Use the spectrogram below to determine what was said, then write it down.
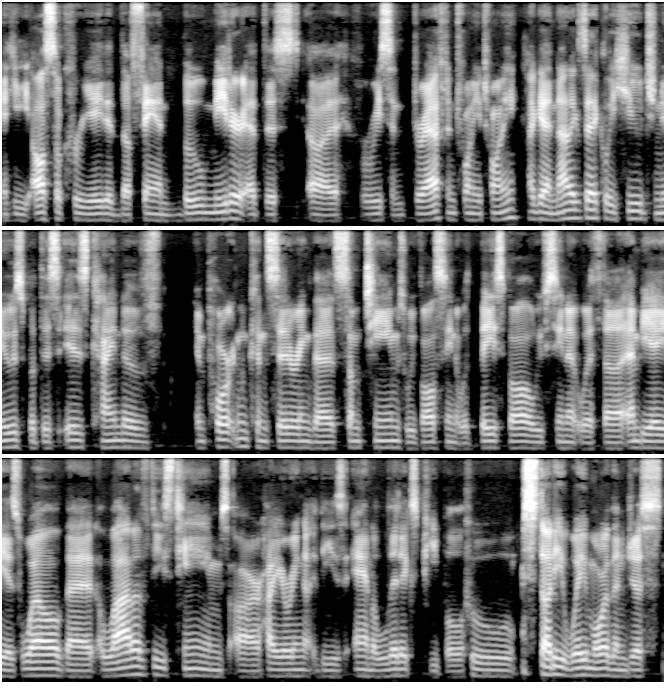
And he also created the fan boo meter at this uh, recent draft in 2020. Again, not exactly huge news, but this is kind of important considering that some teams we've all seen it with baseball we've seen it with uh, nba as well that a lot of these teams are hiring these analytics people who study way more than just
